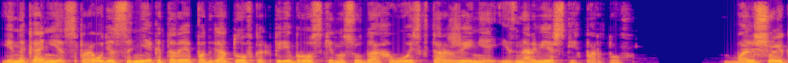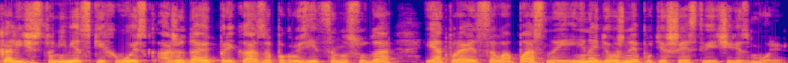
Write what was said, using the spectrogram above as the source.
И, наконец, проводится некоторая подготовка к переброске на судах войск вторжения из норвежских портов. Большое количество немецких войск ожидают приказа погрузиться на суда и отправиться в опасное и ненадежное путешествие через море.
